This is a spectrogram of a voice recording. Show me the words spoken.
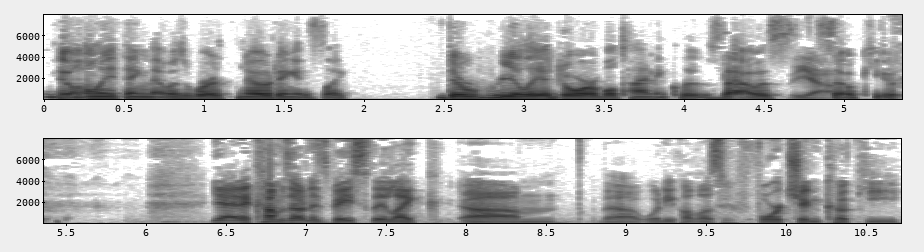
The only thing that was worth noting is like the really adorable tiny clues. That was Yeah. so cute. Yeah, and it comes out and it's basically like um, the what do you call those fortune cookie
